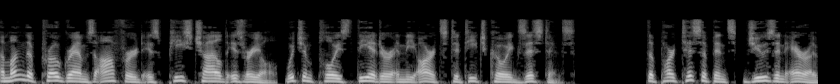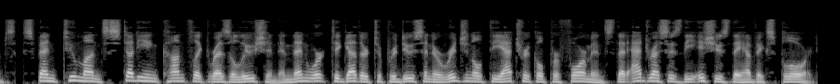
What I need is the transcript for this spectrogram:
Among the programs offered is Peace Child Israel, which employs theater and the arts to teach coexistence. The participants, Jews and Arabs, spend two months studying conflict resolution and then work together to produce an original theatrical performance that addresses the issues they have explored.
